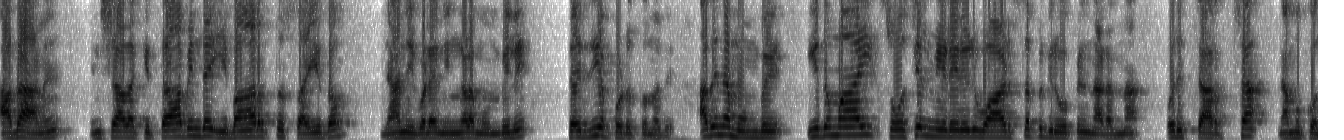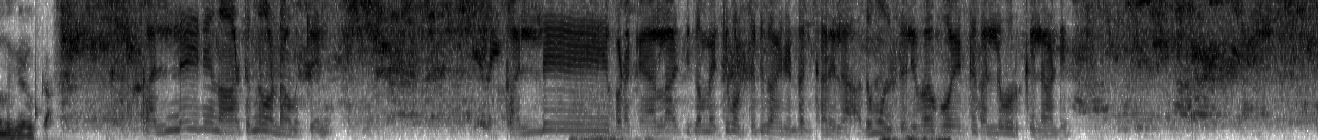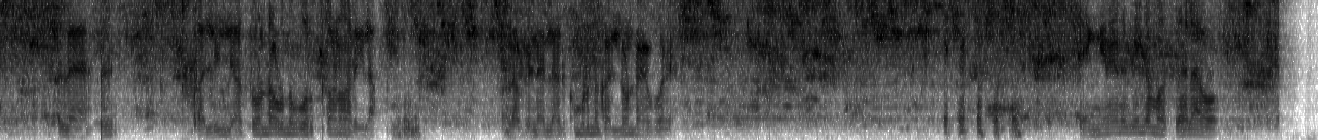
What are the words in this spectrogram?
അതാണ് ഇൻഷാദ കിതാബിന്റെ ഇബാറത്ത് സഹിതം ഞാൻ ഇവിടെ നിങ്ങളെ മുമ്പിൽ തെര്യപ്പെടുത്തുന്നത്. അതിന് മുമ്പ് ഇതുമായി സോഷ്യൽ മീഡിയയിൽ ഒരു വാട്സപ്പ് ഗ്രൂപ്പിൽ നടന്ന ഒരു ചർച്ച നമുക്കൊന്ന് കേൾക്കാം. കല്ലിന് നാട്ടിൽ നിന്ന് കൊണ്ടാൻ പറ്റേ? കല്ല് ഇവിടെ കേരള ഹജ്ജ് കമ്മിറ്റി കൊടുത്തിട്ട് കാര്യമുണ്ട്. എനിക്കറിയില്ല. അത് മുസ്ദലിഫ പോയിട്ട് കല്ല് പൊറുക്കില്ലാണ്ട്. അല്ലേ? കല്ലില്ലാത്തോണ്ട് അവിടുന്ന് പൊറുക്കാണോ അറിയില്ല. അല്ല പിന്നെ എല്ലാവർക്കും ഇവിടുന്ന് കല്ലുണ്ടായ പോലെ എങ്ങനെയാണ് ഇതിന്റെ മസാല ആവോ?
